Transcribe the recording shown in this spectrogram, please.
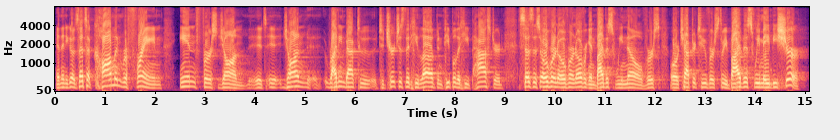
and then he goes, That's a common refrain in First John. It's, it, John, uh, writing back to, to churches that he loved and people that he pastored, says this over and over and over again. By this we know, verse or chapter 2, verse 3. By this we may be sure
